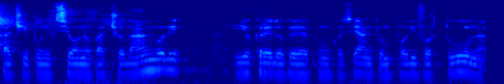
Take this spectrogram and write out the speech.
calci di punizione o calcio d'angoli, io credo che comunque sia anche un po' di fortuna,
